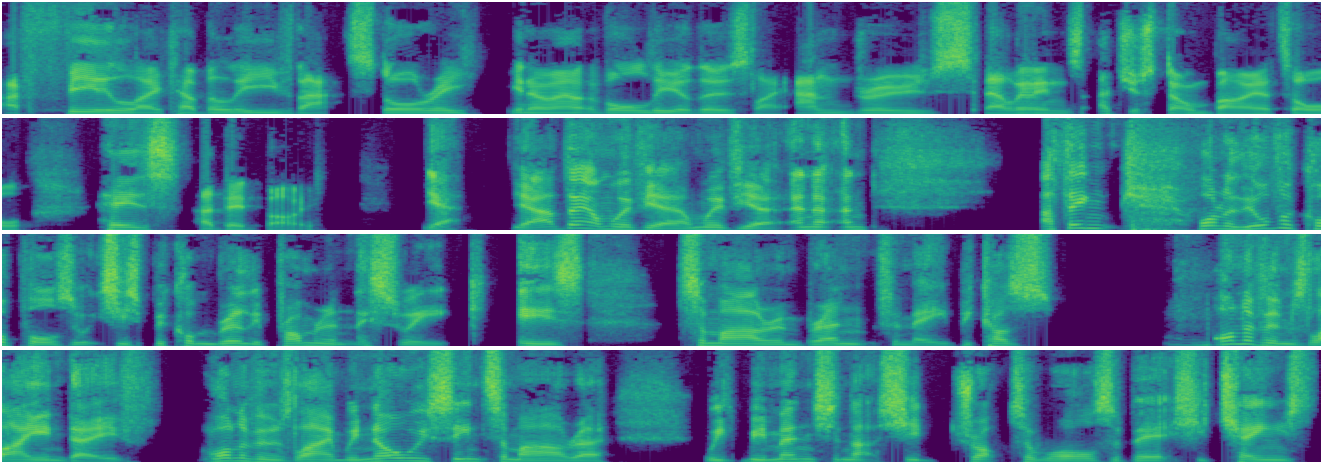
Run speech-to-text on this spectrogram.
I feel like I believe that story. You know, out of all the others, like Andrews, Selin's, I just don't buy at all. His, I did buy. Yeah, I think I'm with you. I'm with you. And and I think one of the other couples which has become really prominent this week is Tamara and Brent for me because one of them's lying, Dave. One of them's lying. We know we've seen Tamara. We we mentioned that she dropped her walls a bit. She changed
